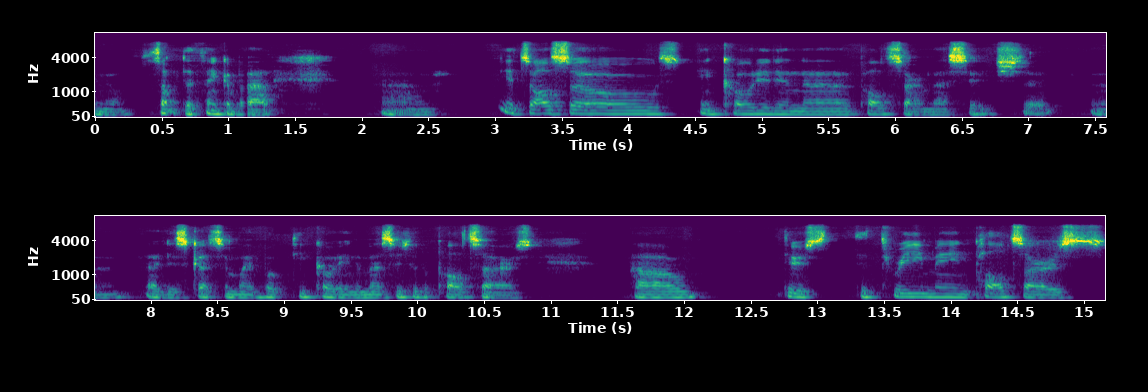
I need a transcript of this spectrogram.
you know something to think about. Um, it's also encoded in the pulsar message that uh, I discuss in my book, Decoding the Message of the Pulsars. Uh, there's the three main pulsars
